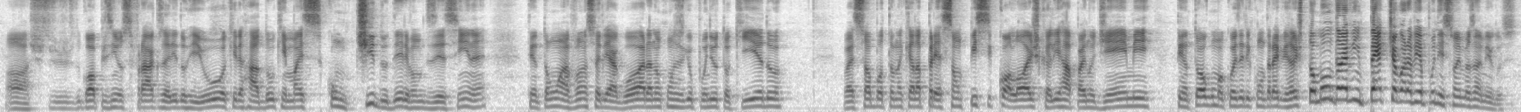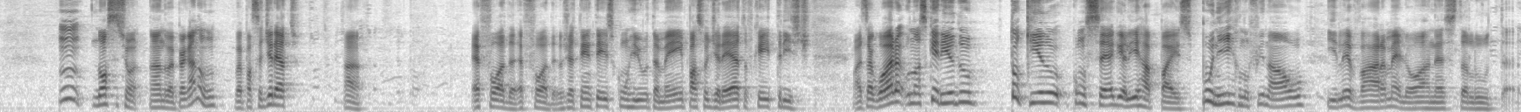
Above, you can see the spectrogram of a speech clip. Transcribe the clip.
Ó, os golpezinhos fracos ali do Ryu, aquele Hadouken mais contido dele, vamos dizer assim, né? Tentou um avanço ali agora, não conseguiu punir o Tokido. Vai só botando aquela pressão psicológica ali, rapaz, no Jamie. Tentou alguma coisa ali com o Drive Rush. Tomou um Drive Impact, agora vem a punição, hein, meus amigos. Hum, nossa senhora. Ah, não vai pegar não. Vai passar direto. Ah. É foda, é foda. Eu já tentei isso com o Ryu também, passou direto, fiquei triste. Mas agora o nosso querido Tokido consegue ali, rapaz, punir no final e levar a melhor nesta luta.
